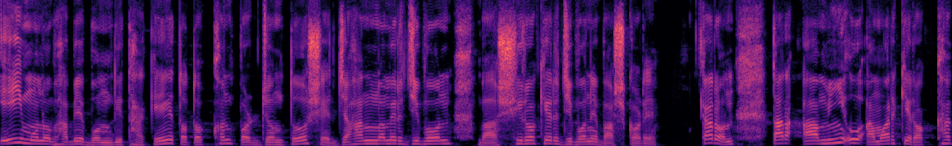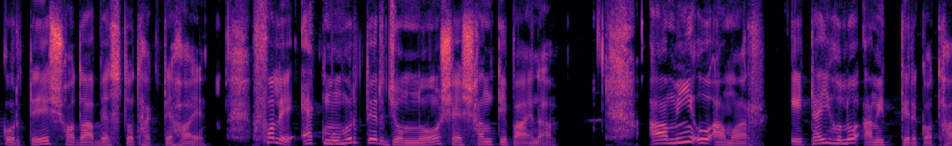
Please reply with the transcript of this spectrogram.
এই মনোভাবে বন্দি থাকে, ততক্ষণ পর্যন্ত সে জাহান্নামের জীবন বা শিরকের জীবনে বাস করে। কারণ তার আমি ও আমারকে রক্ষা করতে সদা ব্যস্ত থাকতে হয়। ফলে এক মুহূর্তের জন্য সে শান্তি পায় না। আমি ও আমার, এটাই হলো আমিত্বের কথা,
